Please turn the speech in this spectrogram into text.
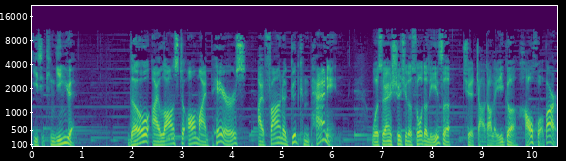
一起听音乐。Though I lost all my pears, I found a good companion。我虽然失去了所有的梨子，却找到了一个好伙伴儿。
